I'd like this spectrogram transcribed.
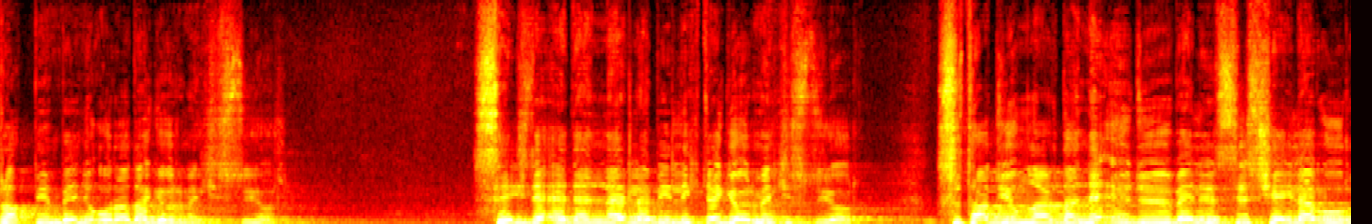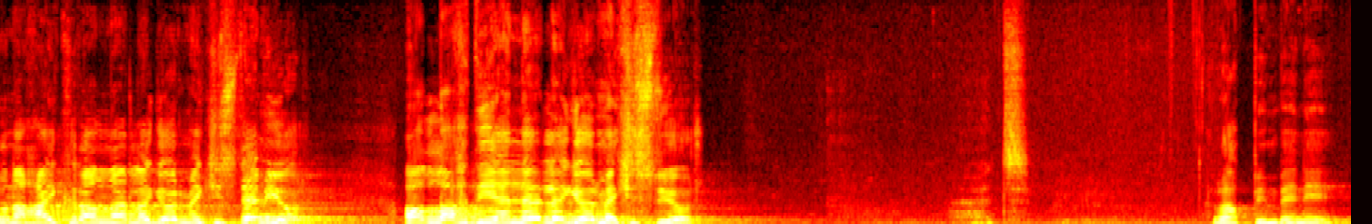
Rabbim beni orada görmek istiyor. Secde edenlerle birlikte görmek istiyor. Stadyumlarda ne ödüğü belirsiz şeyler uğruna haykıranlarla görmek istemiyor. Allah diyenlerle görmek istiyor. Evet. Rabbim beni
